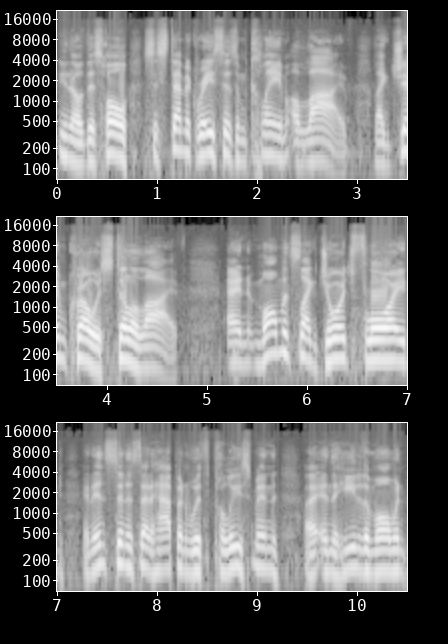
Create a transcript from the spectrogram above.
you know this whole systemic racism claim alive. Like jim crow is still alive and moments like george floyd and incidents that happen with policemen uh, in the heat of the moment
